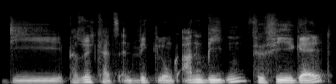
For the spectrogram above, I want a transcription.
die Persönlichkeitsentwicklung anbieten für viel Geld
